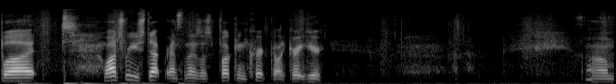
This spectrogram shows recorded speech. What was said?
But watch where you step, Branson. There's this fucking creek like right here. Um,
